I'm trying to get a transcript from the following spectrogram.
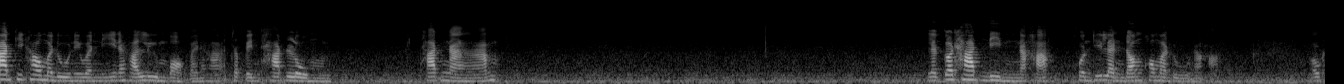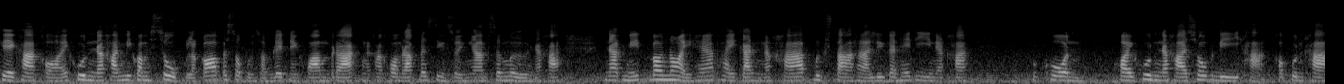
าตุที่เข้ามาดูในวันนี้นะคะ ลืมบอกไปนะคะ จะเป็นธาตุลมธาตุน้ำ แล้วก็ธาตุดินนะคะ คนที่แรนดอมเข้ามาดูนะคะ โอเคค่ะ ขอให้คุณนะคะ มีความสุขแล้วก็ประสบผลสำเร็จในความรักนะคะ ความรักเป็นสิ่งสวยงามเสมอนะคะ หนักนิดเบาหน่อยให้อภัยกันนะคะปรึกษาหารือกันให้ดีนะคะ ทุกคนขอให้คุณนะคะ โชคดีค่ะ ขอบคุณค่ะ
